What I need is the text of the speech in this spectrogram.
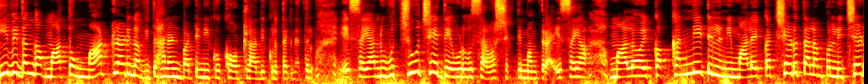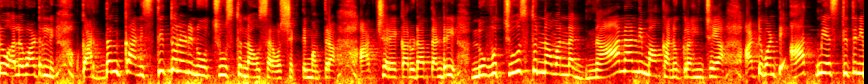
ఈ విధంగా మాతో మాట్లాడిన విధానాన్ని బట్టి నీకు కోట్లాది కృతజ్ఞతలు. ఎసయ నువ్వు చూచే దేవుడు సర్వశక్తి మంత్ర ఎసయ మాలో యొక్క కన్నీటిని మాలో యొక్క చెడు తలంపుల్ని చెడు అలవాటుల్ని అర్థం కాని స్థితులని నువ్వు చూస్తున్నావు సర్వశక్తి మంత్ర ఆశ్చర్యకరుడా తండ్రి నువ్వు చూస్తున్నావన్న జ్ఞానాన్ని మాకు అనుగ్రహించయా అటువంటి ఆత్మీయ స్థితిని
